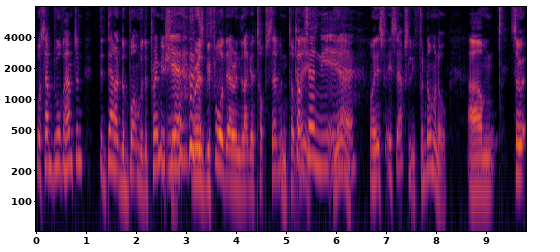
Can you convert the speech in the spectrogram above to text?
what's happened to Wolverhampton? They're down at the bottom of the Premiership. Yeah. Whereas before they're in the, like the top seven, top, Top eight. 10, yeah. I mean, it's it's absolutely phenomenal. Um, so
